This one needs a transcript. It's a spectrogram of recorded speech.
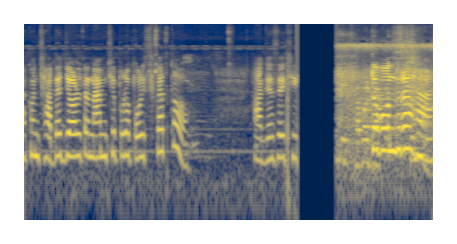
এখন ছাদের জলটা নামছে পুরো পরিষ্কার তো। আগে সেই ছিল। তো বন্ধুরা হ্যাঁ।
